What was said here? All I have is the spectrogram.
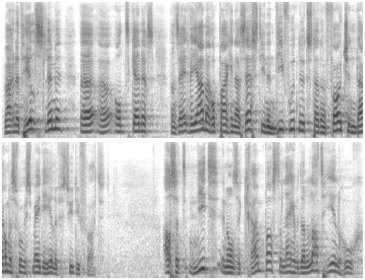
Waren het heel slimme uh, ontkenners, dan zeiden we ja, maar op pagina 16 in die voetnoot staat een foutje en daarom is volgens mij die hele studie fout. Als het niet in onze kraam past, dan leggen we de lat heel hoog.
